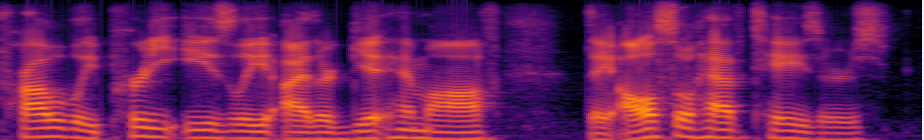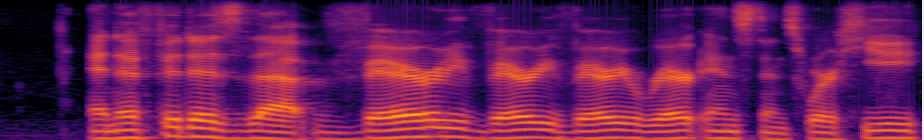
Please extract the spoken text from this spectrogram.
probably pretty easily either get him off. They also have tasers. And if it is that very, very, very rare instance where he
